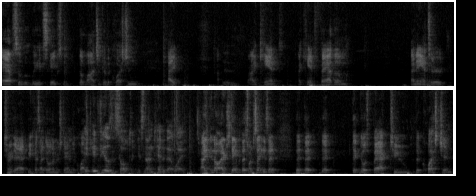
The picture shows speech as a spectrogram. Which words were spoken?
absolutely escapes me. The logic of the question, I I can't I can't fathom an answer to that because I don't understand the question. It, it feels insulting. It's not intended that way. I no, I understand, but that's what I'm saying is that that that that that goes back to the question.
